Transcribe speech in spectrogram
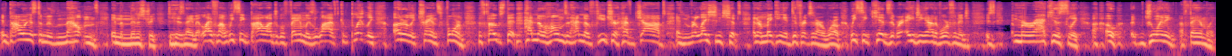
empowering us to move mountains in the ministry to his name. At Lifeline, we see biological families' lives completely, utterly transformed. The folks that had no homes and had no future have jobs and relationships and are making a difference in our world. We see kids that were aging out of orphanage is miraculously, uh, oh, joining a family.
